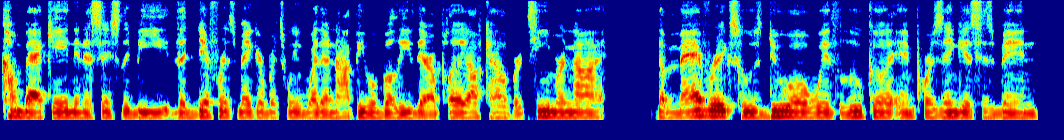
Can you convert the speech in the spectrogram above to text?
come back in and essentially be the difference maker between whether or not people believe they're a playoff caliber team or not. The Mavericks, whose duo with Luka and Porzingis has been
